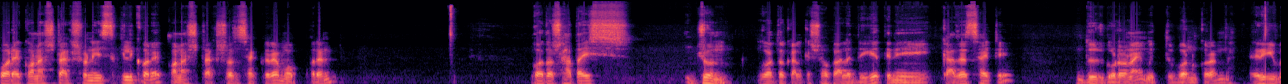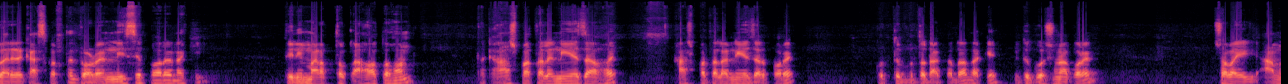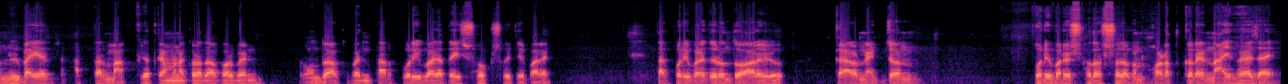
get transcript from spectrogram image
পরে কনস্ট্রাকশন স্কিল করে কনস্ট্রাকশন সেক্টরে মুভ করেন। গত সাতাইশ জুন গতকালকে সকালের দিকে তিনি কাজের সাইটে দুর্ঘটনায় মৃত্যুবরণ করেন। রিভারের কাজ করতেন, রডের নিচে পড়ে নাকি। তিনি মারাত্মক আহত হন। তাকে হাসপাতালে নিয়ে যাওয়া হয়। হাসপাতালে নিয়ে যাওয়ার পরে কর্তব্যরত ডাক্তাররা তাকে মৃত ঘোষণা করেন। সবাই আমিনুল ভাইয়ের আত্মার মাগফিরাত কামনা করে দেওয়া করবেন। এবং দোয়া করবেন তার পরিবার যাতে এই শোক সইতে পারে, তার পরিবারের জন্য দোয়া রইল। কারণ একজন পরিবারের সদস্য যখন হঠাৎ করে নাই হয়ে যায়,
